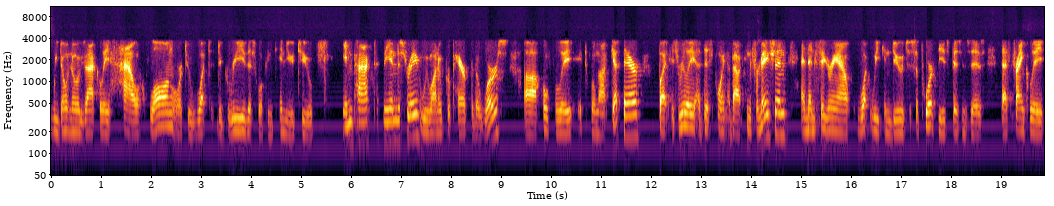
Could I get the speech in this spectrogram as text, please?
we don't know exactly how long or to what degree this will continue to impact the industry. We want to prepare for the worst. Uh, hopefully, it will not get there. But it's really at this point about information and then figuring out what we can do to support these businesses that, frankly,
